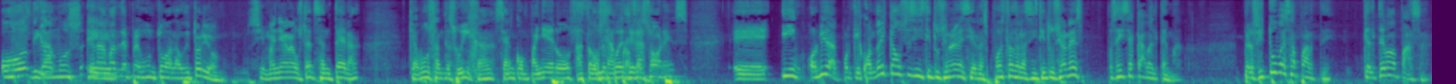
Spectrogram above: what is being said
o, digamos... Yo, yo nada eh, más le pregunto al auditorio, si mañana usted se entera que abusan de su hija, sean compañeros ¿Hasta o sean llegar? Eh, y olvida, porque cuando hay causas institucionales y respuestas de las instituciones, pues ahí se acaba el tema. Pero si tú ves aparte que el tema pasa,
